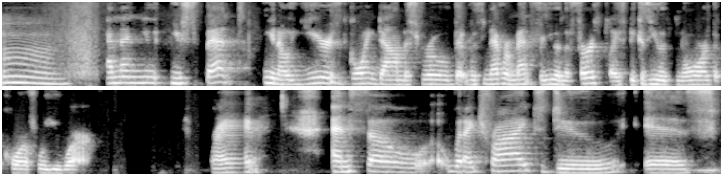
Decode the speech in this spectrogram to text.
Mm. And then you you spent you know years going down this road that was never meant for you in the first place because you ignored the core of who you were, right? And so what I try to do is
